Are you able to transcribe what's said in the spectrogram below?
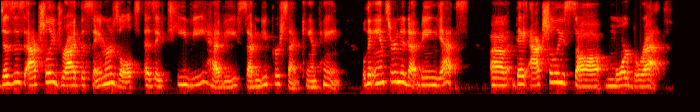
Does this actually drive the same results as a TV heavy 70% campaign? Well, the answer ended up being yes. Um, they actually saw more breadth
